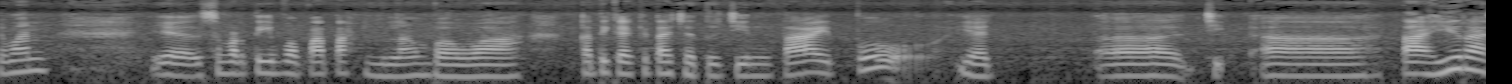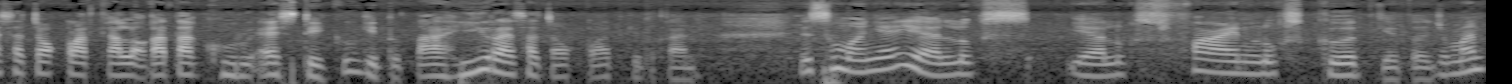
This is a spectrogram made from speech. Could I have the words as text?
Cuman ya seperti pepatah bilang bahwa ketika kita jatuh cinta itu ya uh, uh, tahi rasa coklat. Kalau kata guru SD ku gitu tahi rasa coklat gitu kan. Ya semuanya ya looks ya looks fine looks good gitu. Cuman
